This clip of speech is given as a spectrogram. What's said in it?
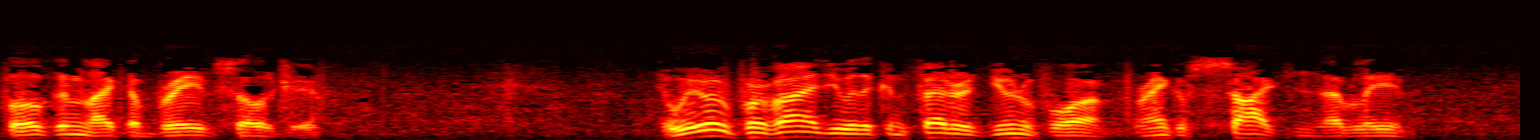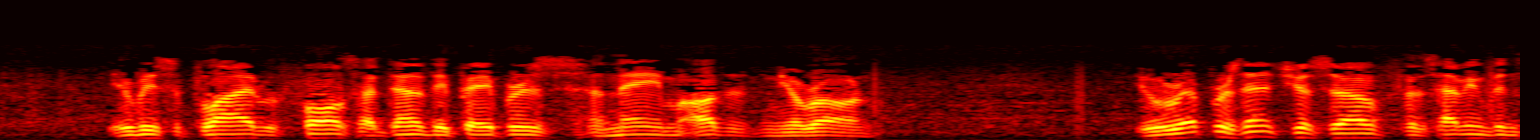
Spoken like a brave soldier. We will provide you with a Confederate uniform, rank of sergeant, I believe. You'll be supplied with false identity papers, a name other than your own. You represent yourself as having been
